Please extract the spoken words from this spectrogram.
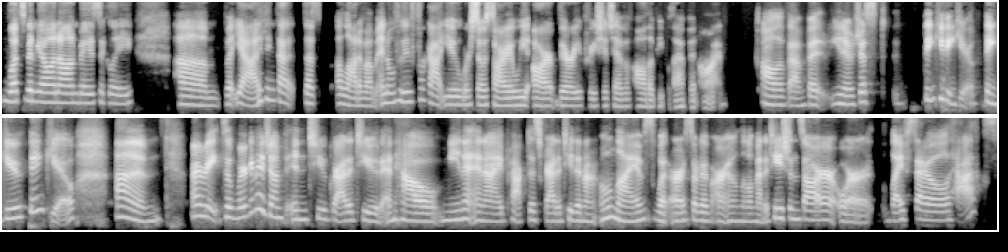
what's been going on, basically. Um, but yeah, I think that that's a lot of them. And if we forgot you, we're so sorry. We are very appreciative of all the people that have been on. All of them, but you know, just Thank you, thank you, thank you, thank you. Um, all right, so we're going to jump into gratitude and how Minna and I practice gratitude in our own lives, what our sort of our own little meditations are, or lifestyle hacks,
